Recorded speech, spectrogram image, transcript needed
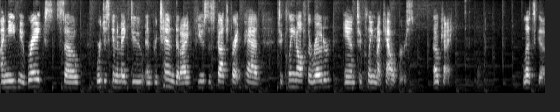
I need new brakes, so we're just to make do and pretend that I used the Scotch Brite pad to clean off the rotor and to clean my calipers. Okay, let's go.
